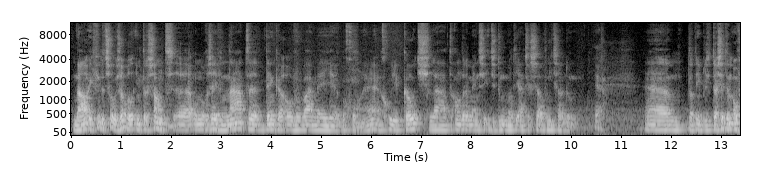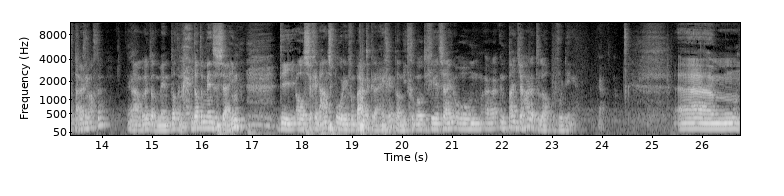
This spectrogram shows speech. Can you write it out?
Nou, ik vind het sowieso wel interessant uh, om nog eens even na te denken over waarmee je begon. Hè? Een goede coach laat andere mensen iets doen wat hij uit zichzelf niet zou doen. Ja. Uh, dat daar zit een overtuiging achter. Namelijk dat, men, dat, er, dat er mensen zijn die als ze geen aansporing van buiten krijgen, dan niet gemotiveerd zijn om uh, een tandje harder te lopen voor dingen. Ja. Um,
